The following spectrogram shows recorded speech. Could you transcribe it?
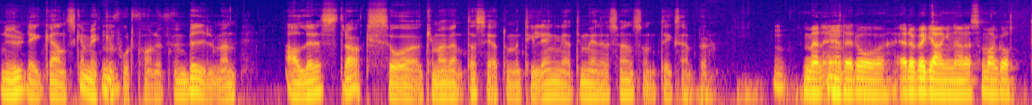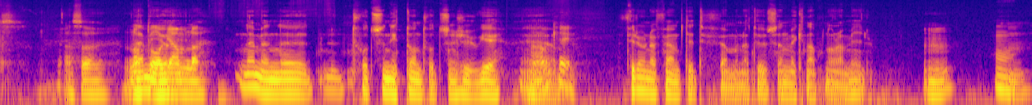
Nu är det ganska mycket Mm. fortfarande för en bil. Men alldeles strax så kan man vänta sig att de är tillgängliga till Medelsvensson till exempel. Men är Mm. det då, är det begagnade som har gått, alltså något men år jag- gamla? Nej men eh, 2019, 2020. Ja, eh, okej. 450 till 500 000 med knappt några mil. Mm. Mm. Mm.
